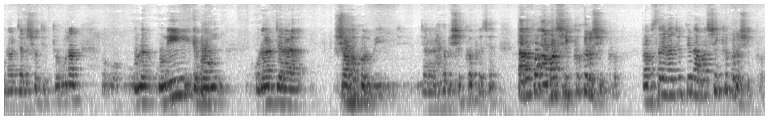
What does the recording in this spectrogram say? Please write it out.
ওনার যারা সতীর্থ, ওনার উনি এবং ওনার যারা সহকর্মী, যারা ঢাকা শিক্ষক হয়েছেন, তারা তো আমার শিক্ষকেরও শিক্ষক। প্রফেসর ইমাজুদ্দিন আমার শিক্ষকেরও শিক্ষক।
